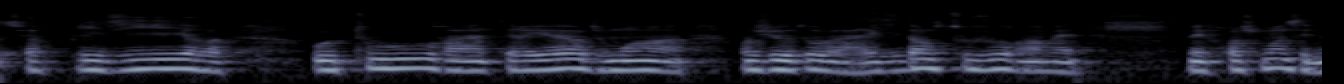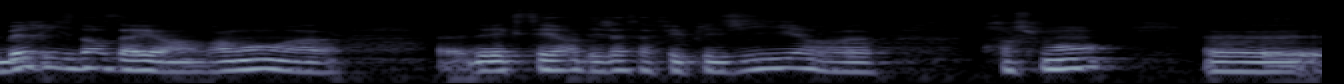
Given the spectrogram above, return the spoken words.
se faire plaisir autour, à l'intérieur. Du moins, quand je dis autour, dans la résidence toujours. Hein, mais, mais franchement, c'est une belle résidence d'ailleurs. Hein, vraiment, de l'extérieur, déjà, ça fait plaisir. franchement. Euh,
